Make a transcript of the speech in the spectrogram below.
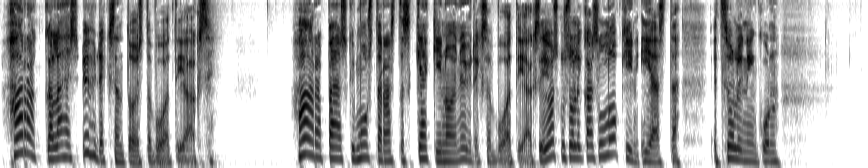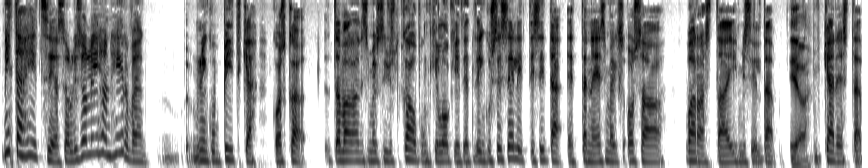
Harakka lähes 19-vuotiaaksi. Haarapääsky mustarastas käki noin 9-vuotiaaksi. Joskus oli myös lokin iästä, että se oli niin kuin, mitä hitsiä se oli? Se oli ihan hirveän niin kuin pitkä, koska tavallaan esimerkiksi just kaupunkilokit, että niin kuin se selitti sitä, että ne esimerkiksi osaa varastaa ihmisiltä Joo. kädestä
